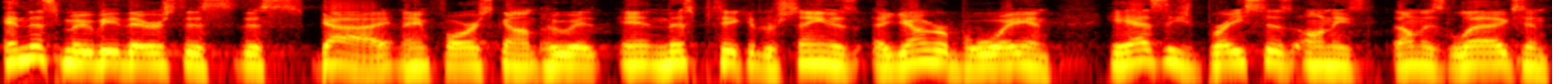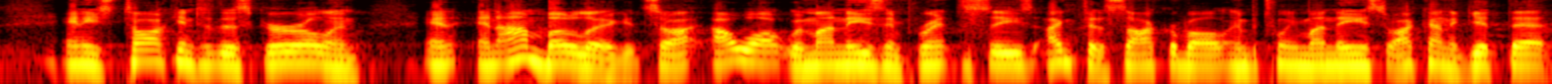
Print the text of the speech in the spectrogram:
In this movie, there's this, this guy named Forrest Gump who, in this particular scene, is a younger boy, and he has these braces on his, on his legs, and, and he's talking to this girl, and, and, and I'm bow legged, so I, I walk with my knees in parentheses. I can fit a soccer ball in between my knees, so I kind of get that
